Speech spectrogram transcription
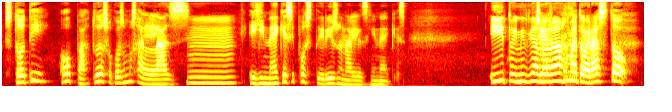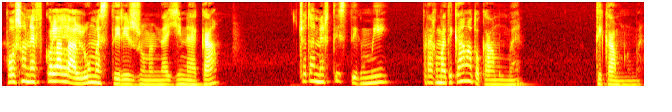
στο ότι, όπα, τούτος ο κόσμος αλλάζει. Mm. Οι γυναίκες υποστηρίζουν άλλες γυναίκες. Ή το είναι ίδια και έχουμε τώρα στο πόσο εύκολα λαλούμε στηρίζουμε μια γυναίκα και όταν έρθει η στιγμή πραγματικά να το κάνουμε, τι κάνουμε.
